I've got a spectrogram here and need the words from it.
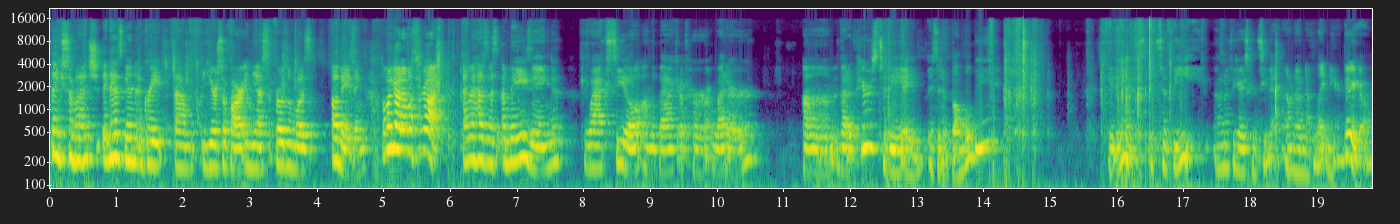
Thank you so much. It has been a great um, year so far. And yes, Frozen was amazing. Oh my god, I almost forgot. Emma has this amazing wax seal on the back of her letter um, that appears to be a, is it a bumblebee? It is. It's a bee. I don't know if you guys can see that. I don't have enough light in here. There you go.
